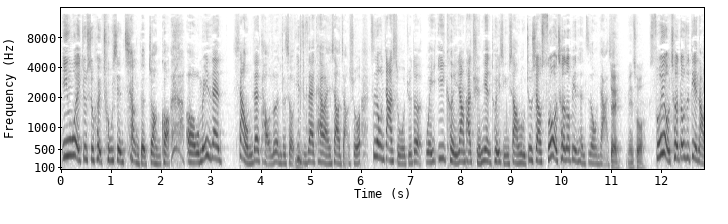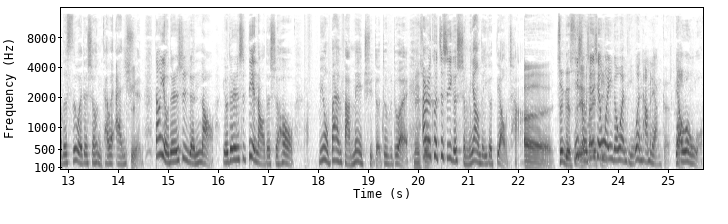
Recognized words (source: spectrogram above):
因为就是会出现这样的状况。呃，我们一直在下午我们在讨论的时候，一直在开玩笑讲说，自动驾驶，我觉得唯一可以让它全面推行上路，就是要所有车都变成自动驾驶。对，没错。所有车都是电脑的思维的时候，你才会安全。当有的人是人脑，有的人是电脑的时候，没有办法 match 的，对不对？没错艾瑞克，这是一个什么样的一个调查？呃，这个是你首先先问一个问题，问他们两个，不要问我。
